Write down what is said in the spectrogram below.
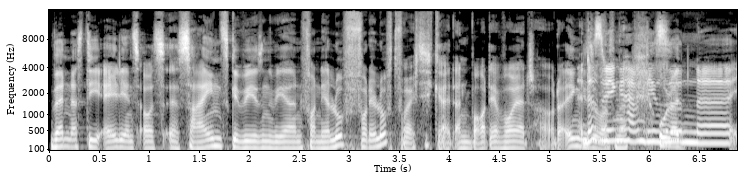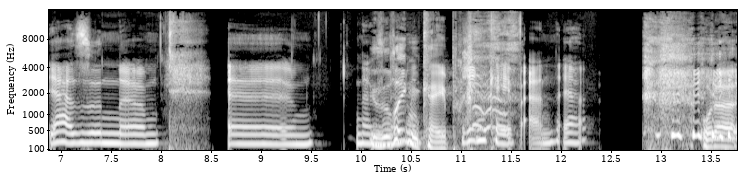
wenn das die Aliens aus äh, Science gewesen wären, von der Luft, vor der Luftfeuchtigkeit an Bord der Voyager oder irgendwie Deswegen sowas. Deswegen ne? haben die oder so ein, ja, so ein, ähm, ähm, na, diese Regencape. Regencape an, ja. Oder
